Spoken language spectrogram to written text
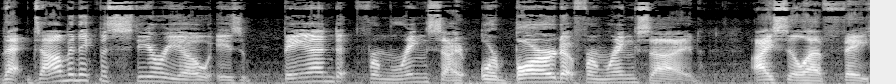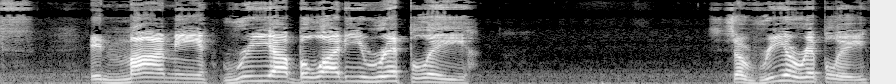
that Dominik Mysterio is banned from ringside or barred from ringside, I still have faith in mommy Rhea Bloody Ripley. So Rhea Ripley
